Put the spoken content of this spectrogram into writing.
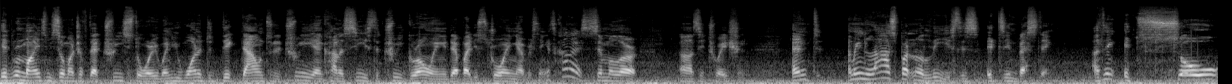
it reminds me so much of that tree story when you wanted to dig down to the tree and kind of sees the tree growing and thereby destroying everything. It's kind of a similar uh, situation. And I mean, last but not least, is it's investing. I think it's so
